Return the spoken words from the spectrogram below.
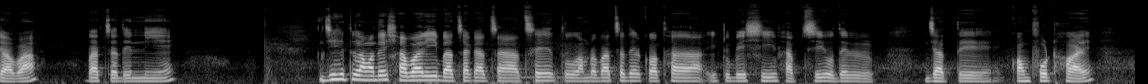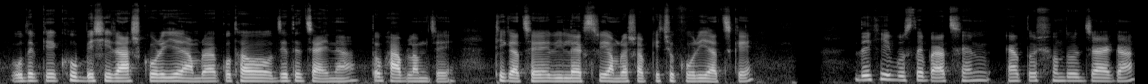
যাওয়া বাচ্চাদের নিয়ে। যেহেতু আমাদের সবারই বাচ্চা কাচ্চা আছে, তো আমরা বাচ্চাদের কথা একটু বেশি ভাবছি, ওদের যাতে কমফোর্ট হয়। ওদেরকে খুব বেশি রাশ করিয়ে আমরা কোথাও যেতে চাই না। তো ভাবলাম যে, ঠিক আছে রিল্যাক্সলি আমরা সব কিছু করি আজকে। দেখেই বুঝতে পারছেন এত সুন্দর জায়গা।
